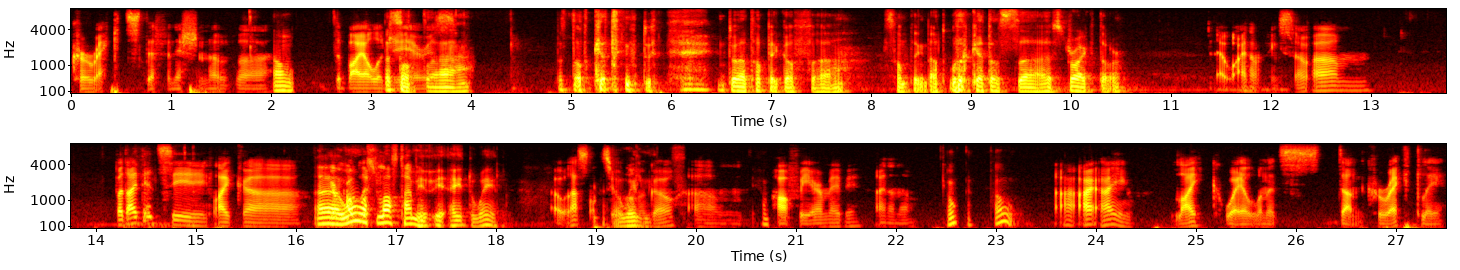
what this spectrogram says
correct definition of uh, oh, the biology that's not, here is. Uh, let's not get into into a topic of uh, something that will get us uh, striked or. No, I don't think so. Um, but I did see like uh, Uh, when was the last time you ate a whale? Oh, that's not too a long whale ago. Um, half a year maybe. I don't know. Okay. Oh, I, I I like whale when it's done correctly.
